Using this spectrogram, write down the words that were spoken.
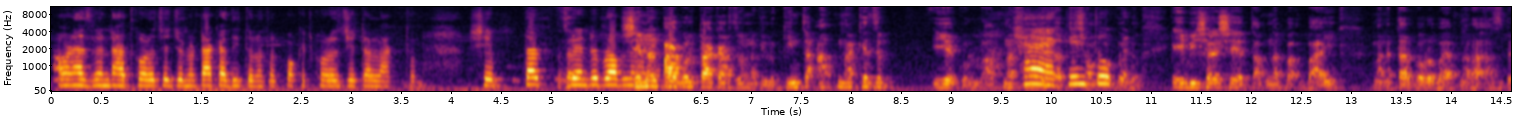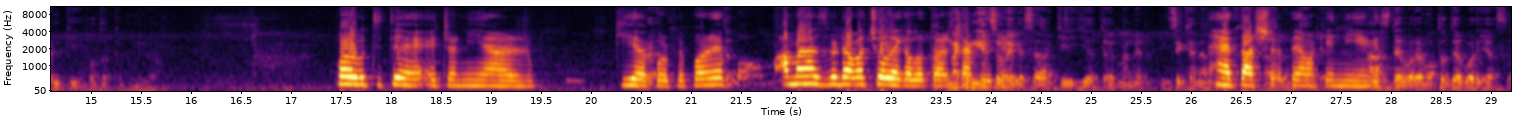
আমার হাজব্যান্ড হাত খরচের জন্য টাকা দিত না তার পকেট খরচ যেটা লাগতো। সে তার আচ্ছা, ব্র্যান্ডের প্রবলেম সে না পাগল টাকার জন্য গেল কিন্তু আপনাকে যে ইয়ে করল আপনার সঙ্গে হ্যাঁ, সম্পর্ক হলো এই বিষয়ে সে আপনার ভাই মানে তার বড় ভাই আপনার হাজবেন্ড কি পদক্ষেপ নিল? পরবর্তীতে এটা নিয়ে আর কি আর করবে? পরে আমার হাজবেন্ড আবার চলে গেল তার নিয়ে চলে গেছে আর কি ইয়েতে মানে যেখানে হ্যাঁ, তার সাথে আমাকে নিয়ে গেছে। দেবরের মতো দেবরই আছে।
